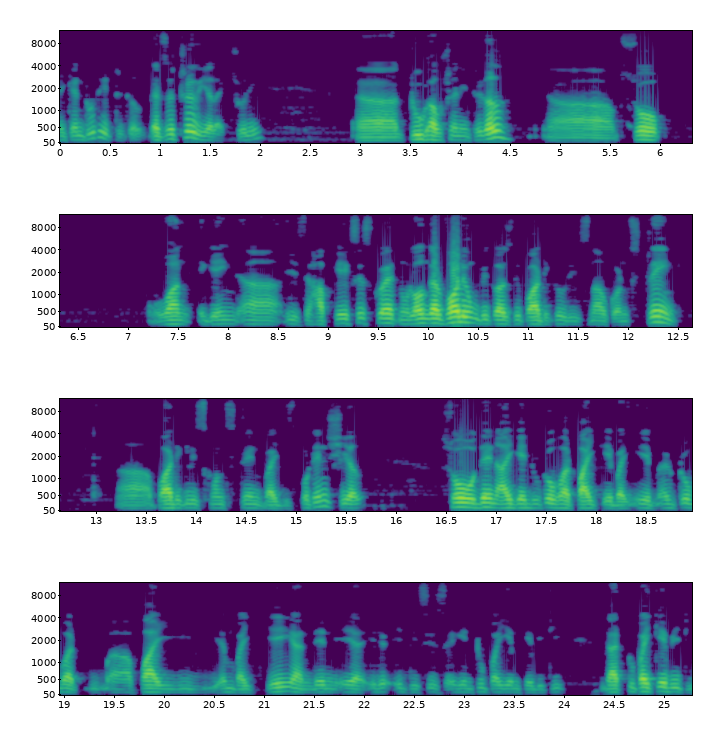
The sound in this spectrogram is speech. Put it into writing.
I can do the integral that is a trivial actually, uh, 2 Gaussian integral. Uh, so, one again uh, is half k x squared no longer volume because the particle is now constrained particle is constrained by this potential. So, then I get root over pi k by m root over uh, pi m by k and then uh, it, it, this is again 2 pi m k b t that 2 pi k b t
